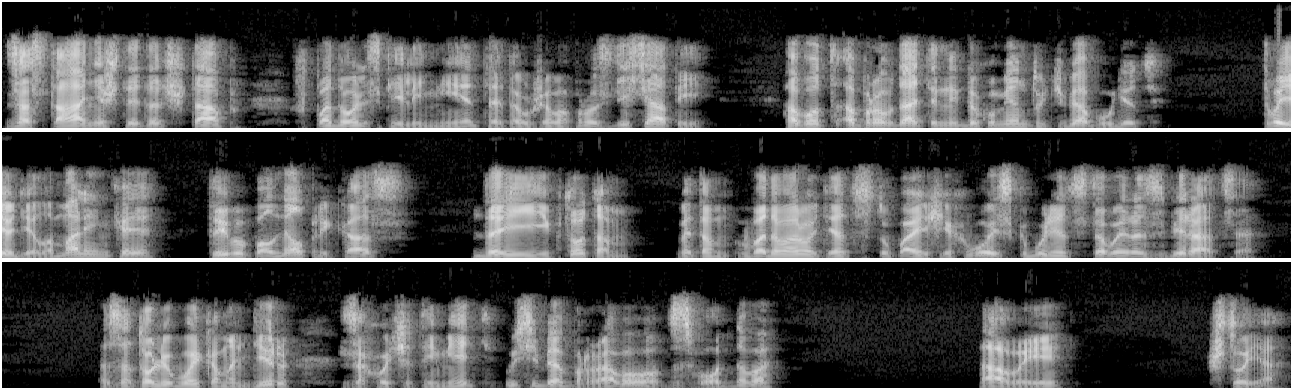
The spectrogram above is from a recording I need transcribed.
Застанешь ты этот штаб в Подольске или нет, это уже вопрос десятый. А вот оправдательный документ у тебя будет. Твое дело маленькое, ты выполнял приказ. Да и кто там в этом водовороте отступающих войск будет с тобой разбираться? Зато любой командир захочет иметь у себя бравого взводного. А вы? Что я?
